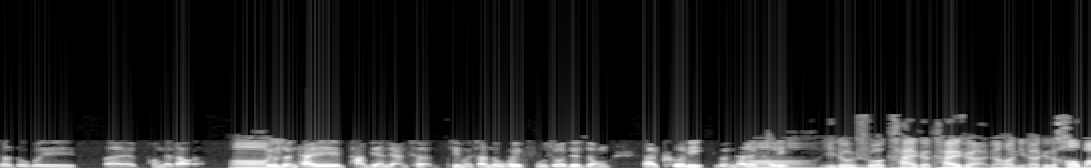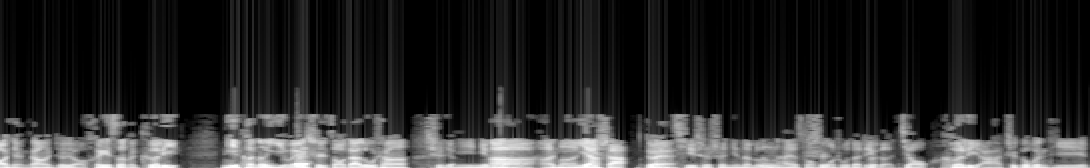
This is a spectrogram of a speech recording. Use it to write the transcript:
侧都会呃碰得到的。哦，就轮胎旁边两侧基本上都会附着这种呃颗粒，轮胎的颗粒。哦，也就是说开着开着，然后你的这个后保险杠就有黑色的颗粒，你可能以为是走在路上是泥泞的啊啊泥呀沙，对。其实是您的轮胎所磨出的这个胶。颗粒啊，这个问题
